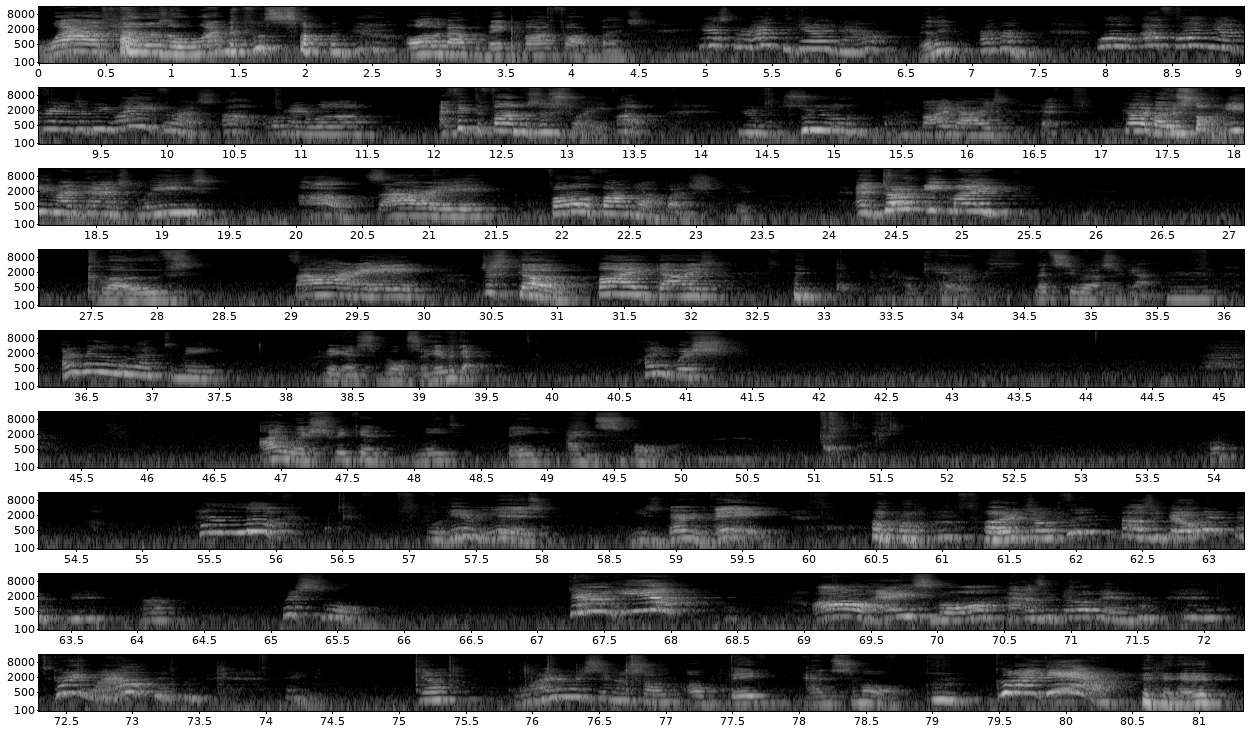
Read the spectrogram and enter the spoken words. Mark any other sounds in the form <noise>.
Wow, <laughs> that was a wonderful song. All about the big Bon Farm Bunch. Yes, we're the yard now. Really? How come? Well, our farmyard friends will be waiting for us. Oh, okay, well, um, I think the farm is this way. Oh, you see you. Bye, guys. Go, stop eating my pants, please. Oh, sorry. Follow the farmyard bunch. Okay. And don't eat my clothes. Sorry. Just go. Bye, guys. <laughs> okay, let's see what else we got. Hmm, I really would like to meet Big and Small, so here we go. I wish. I wish we could meet big and small. Hey, look! Well, here he is. Very big. Hi, Jonathon. How's it going? Uh, where's Small? Down here? Oh, hey, Small. How's it going? It's going well. hey, you know, why don't we sing a song of big and small? Good idea! <laughs>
